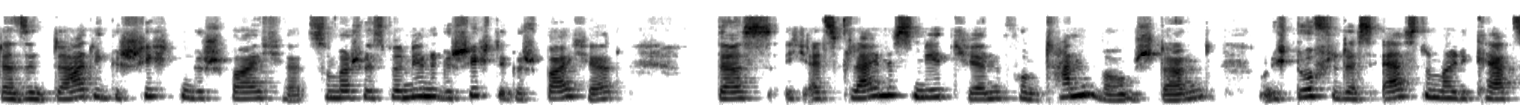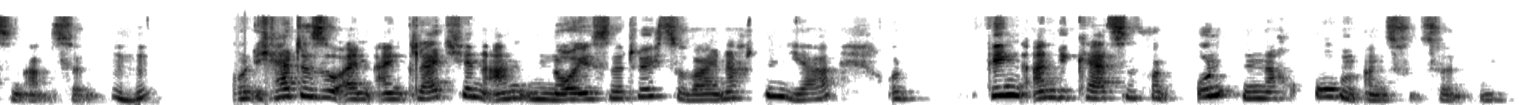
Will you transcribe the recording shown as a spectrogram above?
dann sind da die Geschichten gespeichert. Zum Beispiel ist bei mir eine Geschichte gespeichert, dass ich als kleines Mädchen vom Tannenbaum stand und ich durfte das erste Mal die Kerzen anzünden. Mhm. Und ich hatte so ein, ein Kleidchen an, ein neues natürlich zu Weihnachten, ja, und fing an, die Kerzen von unten nach oben anzuzünden.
